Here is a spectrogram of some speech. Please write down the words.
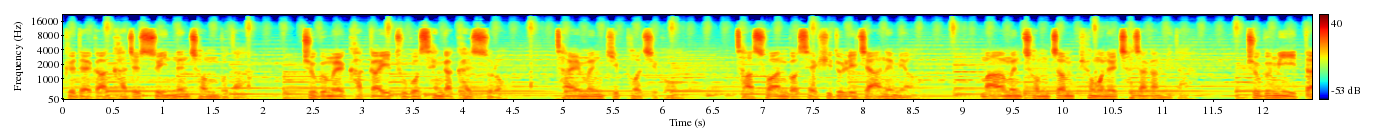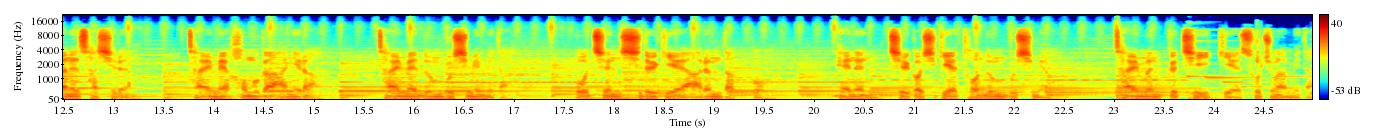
그대가 가질 수 있는 전부다. 죽음을 가까이 두고 생각할수록 삶은 깊어지고 사소한 것에 휘둘리지 않으며 마음은 점점 평온을 찾아갑니다. 죽음이 있다는 사실은 삶의 허무가 아니라 삶의 눈부심입니다. 꽃은 시들기에 아름답고 해는 질것이기에 더 눈부시며 삶은 끝이 있기에 소중합니다.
